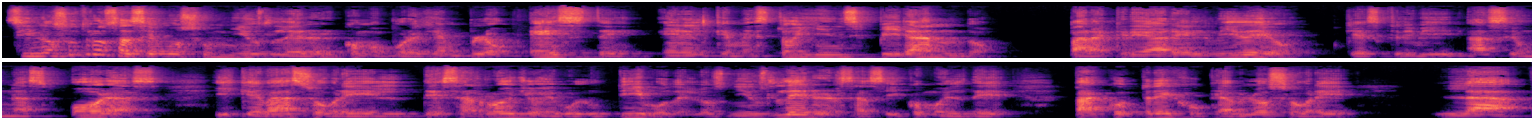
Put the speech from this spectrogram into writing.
Si nosotros hacemos un newsletter, como por ejemplo este, en el que me estoy inspirando para crear el video, que escribí hace unas horas y que va sobre el desarrollo evolutivo de los newsletters, así como el de Paco Trejo, que habló sobre la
